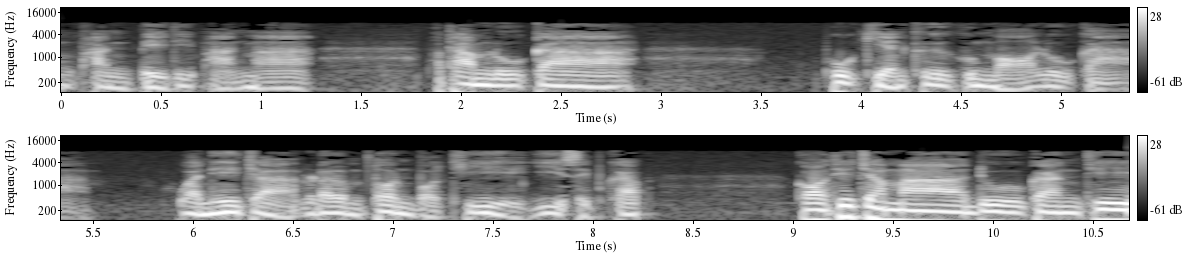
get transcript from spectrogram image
2,000 ปีที่ผ่านมา พระธรรมลูกา ผู้เขียนคือคุณหมอลูกา วันนี้จะเริ่มต้นบทที่ 20 ครับ ก่อนที่จะมาดูกันที่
